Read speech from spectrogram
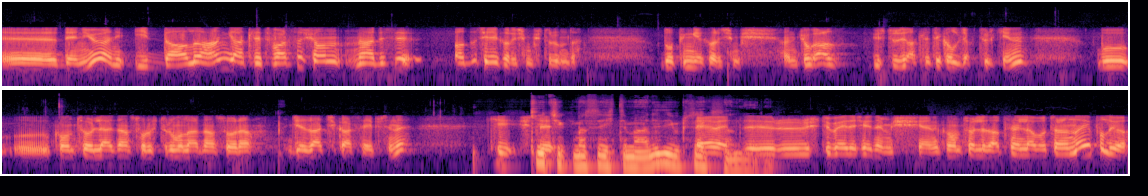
e, deniyor. Hani iddialı hangi atlet varsa şu an neredeyse adı şeye karışmış durumda. Dopinge karışmış. Hani çok az üst düzey atletik alacak Türkiye'nin bu e, kontrollerden soruşturmalardan sonra ceza çıkarsa hepsine ki işte ki çıkması ihtimali de yüksek evet, sanırım. E, Rüştü Bey de şey demiş yani kontroller Atina laboratuvarında yapılıyor.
